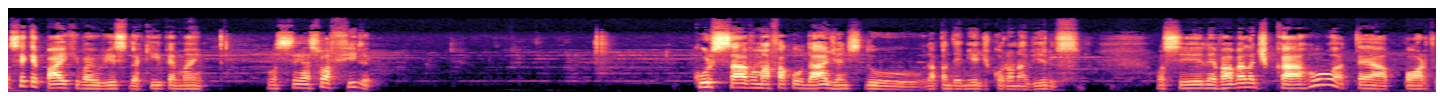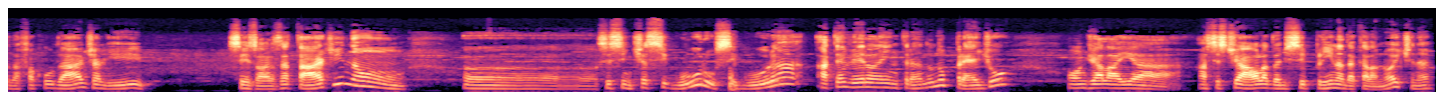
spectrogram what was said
você que é pai que vai ouvir isso daqui, que é mãe, você, a sua filha, cursava uma faculdade antes do, da pandemia de coronavírus. Você levava ela de carro até a porta da faculdade ali seis horas da tarde e não uh, se sentia seguro, segura até ver ela entrando no prédio onde ela ia assistir a aula da disciplina daquela noite, né?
